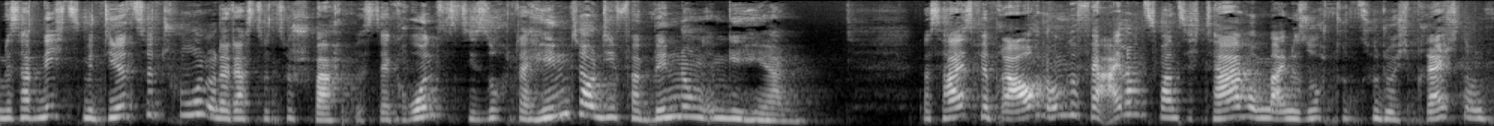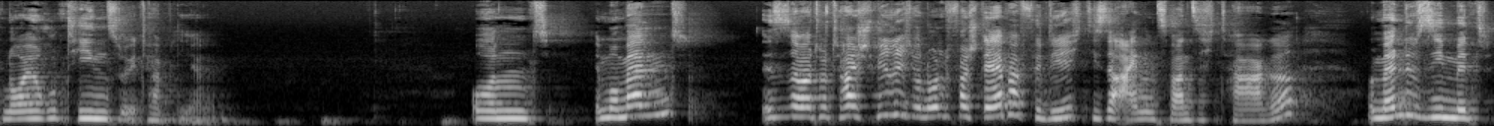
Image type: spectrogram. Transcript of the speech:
Und es hat nichts mit dir zu tun oder dass du zu schwach bist. Der Grund ist die Sucht dahinter und die Verbindung im Gehirn. Das heißt, wir brauchen ungefähr 21 Tage, um eine Sucht zu durchbrechen und neue Routinen zu etablieren. Und im Moment ist es aber total schwierig und unvorstellbar für dich, diese 21 Tage. Und wenn du sie mit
